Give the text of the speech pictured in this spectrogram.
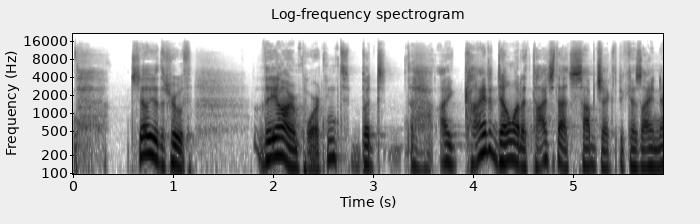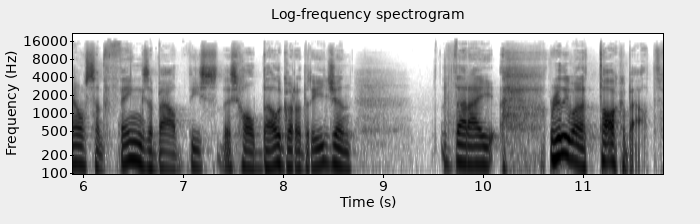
to tell you the truth, they are important, but I kind of don't want to touch that subject because I know some things about these, this whole Belgorod region that I really want to talk about,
